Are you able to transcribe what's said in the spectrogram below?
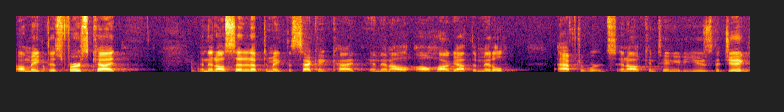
I'll make this first cut, and then I'll set it up to make the second cut, and then I'll, I'll hog out the middle afterwards. And I'll continue to use the jig,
